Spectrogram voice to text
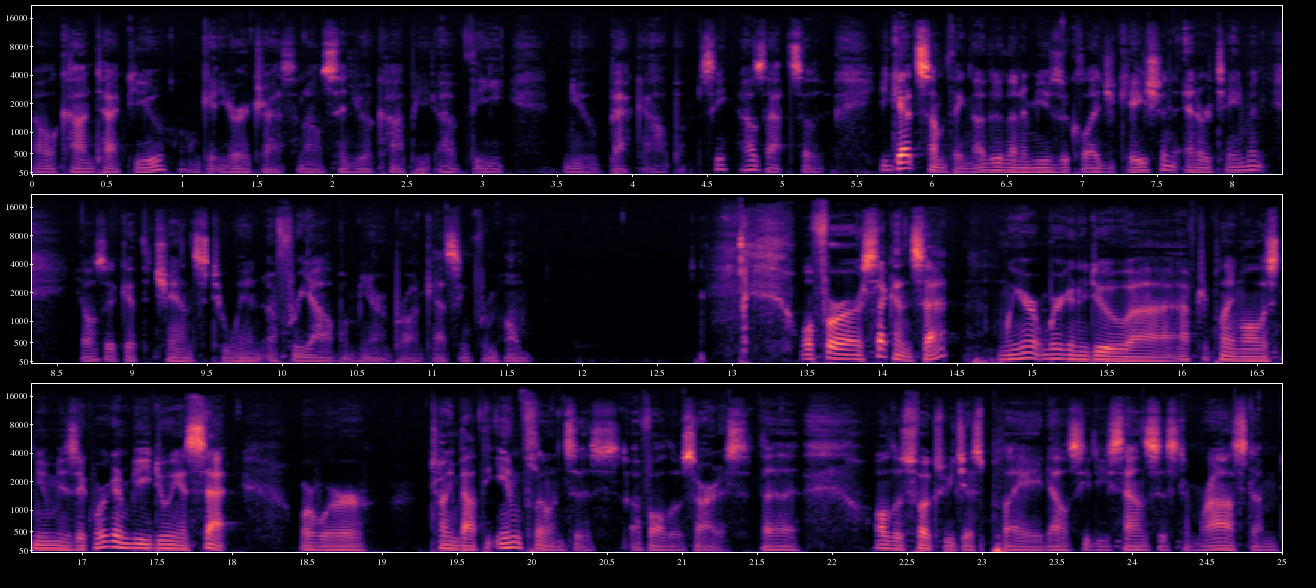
I will contact you. I'll get your address and I'll send you a copy of the new Beck album. See, how's that? So you get something other than a musical education, entertainment. You also get the chance to win a free album here on Broadcasting from Home. Well, for our second set, we're we're going to do uh, after playing all this new music, we're going to be doing a set where we're talking about the influences of all those artists. The all those folks we just played, LCD Soundsystem, Rostam,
